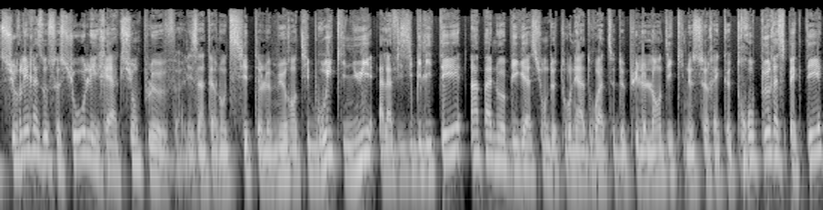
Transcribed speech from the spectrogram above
Sur les réseaux sociaux, les réactions pleuvent. Les internautes citent le mur anti-bruit qui nuit à la visibilité, un panneau obligation de tourner à droite depuis le Landy qui ne serait que trop peu respecté.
